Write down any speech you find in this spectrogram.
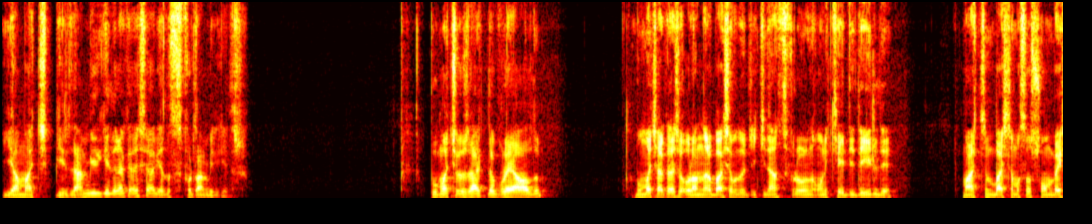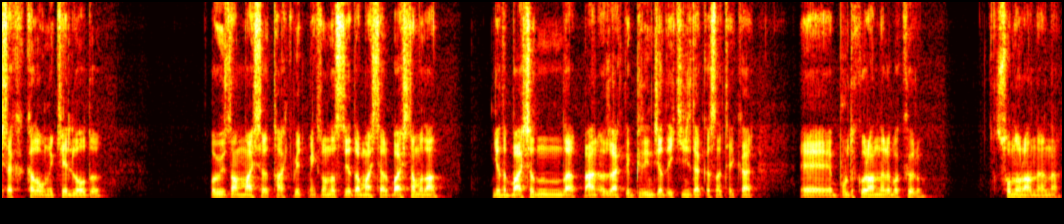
ya maç 1'den 1 gelir arkadaşlar ya da 0'dan 1 gelir. Bu maçı özellikle buraya aldım. Bu maç arkadaşlar oranlara başlamadan önce 2'den 0 oranı 12.50 değildi. Maçın başlamasına son 5 dakika kala 12.50 oldu. O yüzden maçları takip etmek zorundasınız ya da maçlar başlamadan ya da başladığında ben özellikle birinci ya da ikinci dakikasına tekrar e, buradaki oranlara bakıyorum. Son oranlarına.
